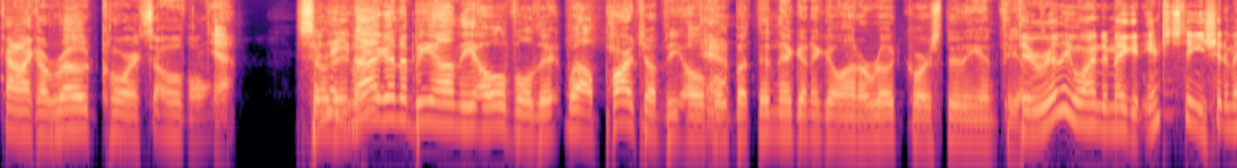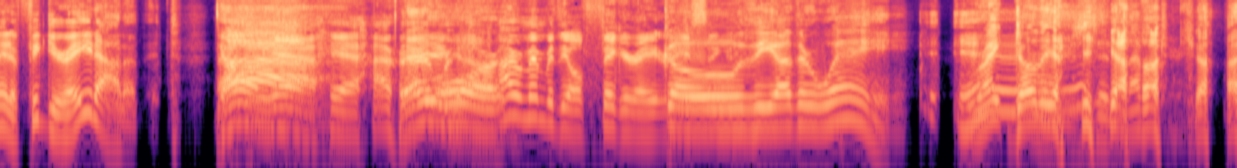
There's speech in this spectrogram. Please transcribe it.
kind of like a road course oval. Yeah. So they they're not going to be on the oval. They're- Well, part of the oval, Yeah. but then they're going to go on a road course through the infield. If They really wanted to make it interesting. You should have made a figure eight out of it. Oh yeah, yeah. I, There you I, go. I remember the old figure eight racing. Go the other way. Right. Go the other. yeah, oh.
